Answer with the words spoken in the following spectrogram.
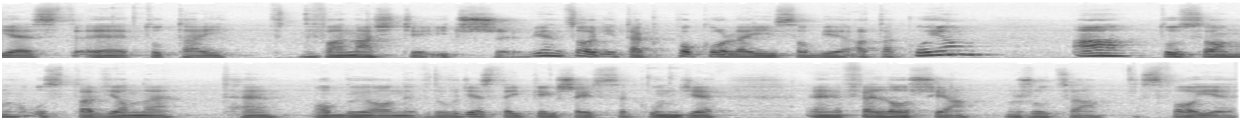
jest tutaj w 12,3, więc oni tak po kolei sobie atakują, a tu są ustawione te obrony. W 21 sekundzie e, Felosia rzuca swoje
